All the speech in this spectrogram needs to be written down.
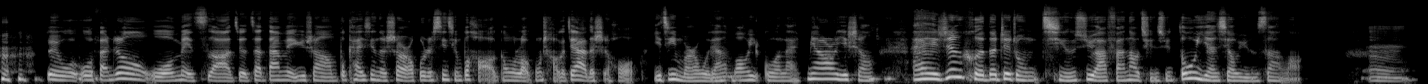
对我我反正我每次啊，就在单位遇上不开心的事儿或者心情不好，跟我老公吵个架的时候，一进门我家的猫一过来，喵一声，哎，任何的这种情绪啊、烦恼情绪都烟消云散了。嗯，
